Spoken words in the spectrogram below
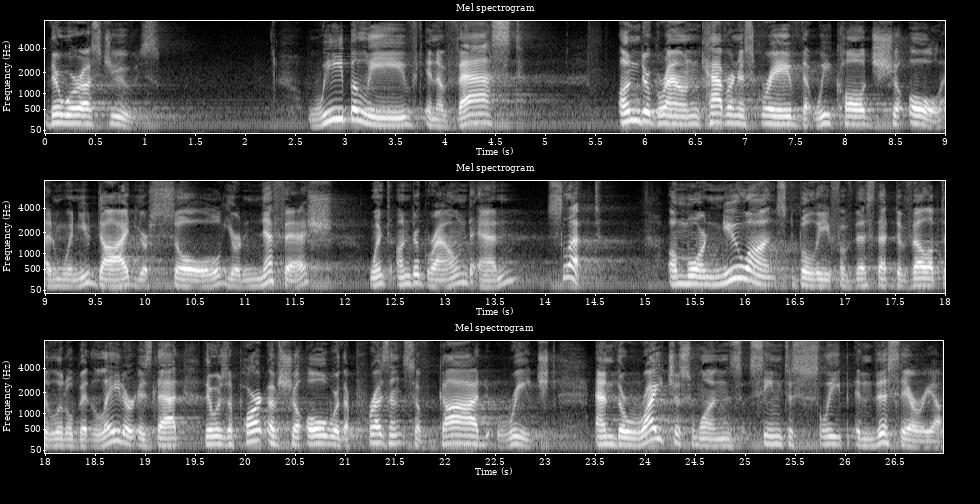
there were us Jews. We believed in a vast underground cavernous grave that we called Sheol. And when you died, your soul, your nephesh, went underground and slept. A more nuanced belief of this that developed a little bit later is that there was a part of Sheol where the presence of God reached, and the righteous ones seemed to sleep in this area,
